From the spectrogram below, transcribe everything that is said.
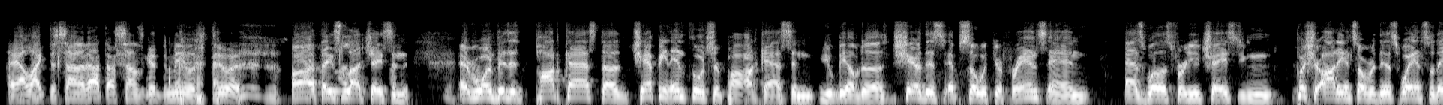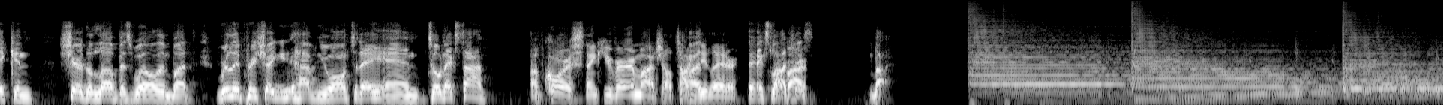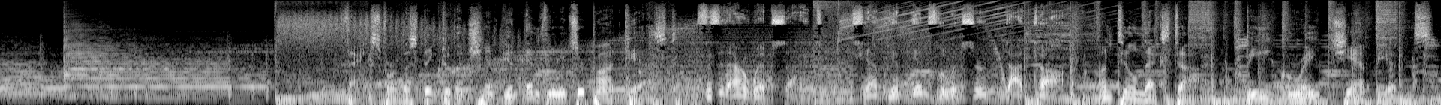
Hey, I like the sound of that. That sounds good to me. Let's do it. All right. Thanks a lot, Jason. Everyone visit podcast, uh, Champion Influencer Podcast, and you'll be able to share this episode with your friends and as well as for you, Chase. You can push your audience over this way, and so they can share the love as well. And but really appreciate you having you on today. And until next time. Of course. Thank you very much. I'll talk right. to you later. Thanks a lot, Bye-bye. Chase. Bye. Thanks for listening to the Champion Influencer Podcast. Visit our website, championinfluencer.com. Until next time, be great champions.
